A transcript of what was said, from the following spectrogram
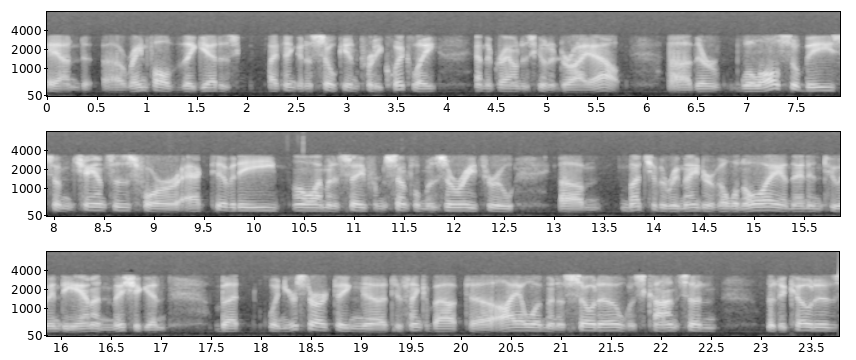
and uh, rainfall they get is, I think, going to soak in pretty quickly, and the ground is going to dry out. Uh, there will also be some chances for activity. Oh, I'm going to say from central Missouri through um, much of the remainder of Illinois, and then into Indiana and Michigan. But when you're starting uh, to think about uh, Iowa, Minnesota, Wisconsin, the Dakotas,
